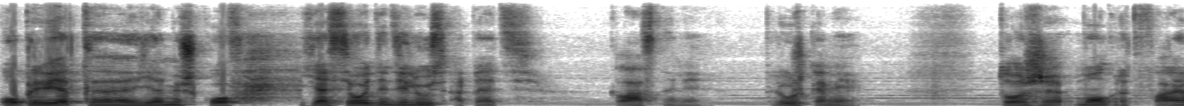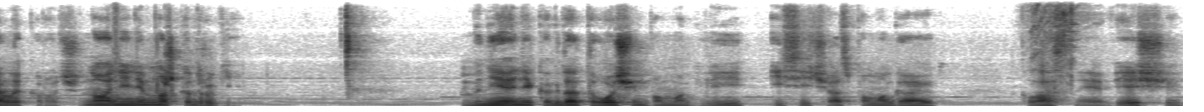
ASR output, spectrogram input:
О, привет, э, я Мешков. Я сегодня делюсь опять классными плюшками. Тоже Mograt файлы, короче, но они немножко другие. Мне они когда-то очень помогли и сейчас помогают. Классные вещи.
